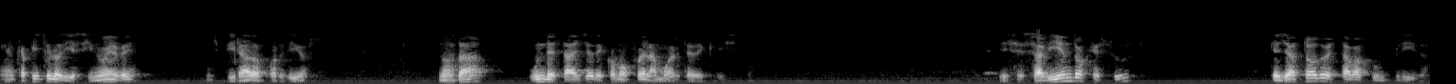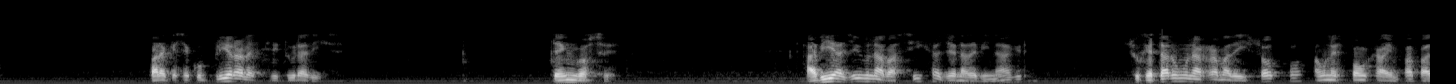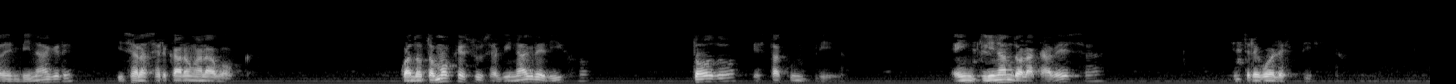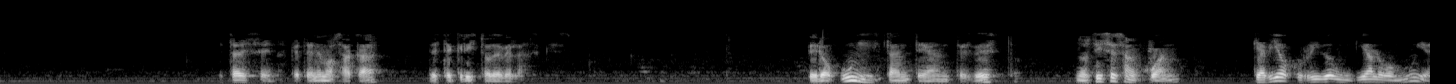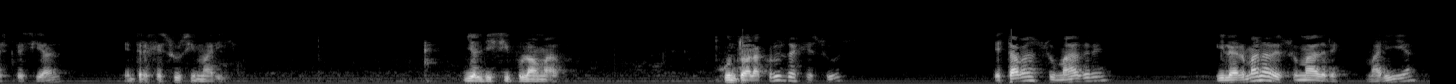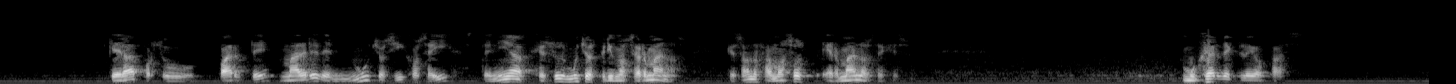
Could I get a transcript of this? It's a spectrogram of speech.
en el capítulo 19, inspirado por Dios, nos da un detalle de cómo fue la muerte de Cristo. Dice, sabiendo Jesús que ya todo estaba cumplido, para que se cumpliera la escritura, dice, tengo sed. Había allí una vasija llena de vinagre, sujetaron una rama de hisopo a una esponja empapada en vinagre, y se la acercaron a la boca. Cuando tomó Jesús el vinagre dijo, todo está cumplido. E inclinando la cabeza, entregó el Espíritu. Esta escena que tenemos acá de este Cristo de Velázquez. Pero un instante antes de esto, nos dice San Juan que había ocurrido un diálogo muy especial entre Jesús y María y el discípulo amado. Junto a la cruz de Jesús estaban su madre y la hermana de su madre, María, que era por su parte madre de muchos hijos e hijas. Tenía Jesús muchos primos hermanos, que son los famosos hermanos de Jesús. Mujer de Cleopas.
